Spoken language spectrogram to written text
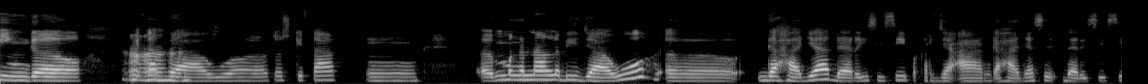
mingle kita gaul terus kita mm, eh, mengenal lebih jauh eh, gak hanya dari sisi pekerjaan gak hanya si- dari sisi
